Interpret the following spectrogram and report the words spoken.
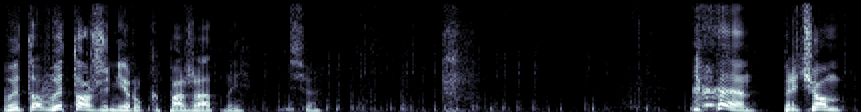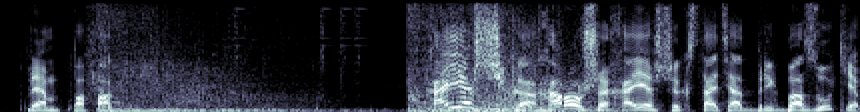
Вы, то, вы тоже не рукопожатный. Все. Причем, прям по факту. Хаешечка. Хорошая хаешечка, кстати, от Брикбазуки.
